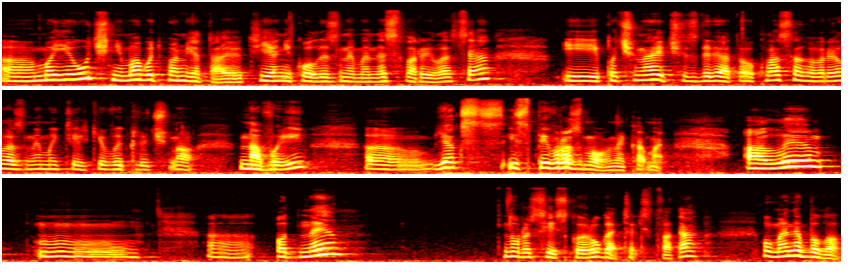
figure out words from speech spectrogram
Е, Мої учні, мабуть, пам'ятають, я ніколи з ними не сварилася. І починаючи з 9 класу, говорила з ними тільки виключно на ви, е, як з- із співрозмовниками. Але е, одне, ну, російською ругательство, да, у мене було.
